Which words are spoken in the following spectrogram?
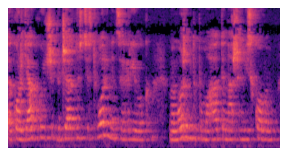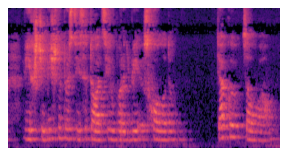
Також, дякуючи бюджетності створення цих грілок, ми можемо допомагати нашим військовим в їх ще більш непростій ситуації в боротьбі з холодом. Дякую за увагу!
